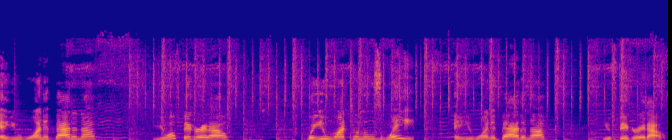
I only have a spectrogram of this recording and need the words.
and you want it bad enough, you will figure it out. When you want to lose weight and you want it bad enough, you figure it out.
